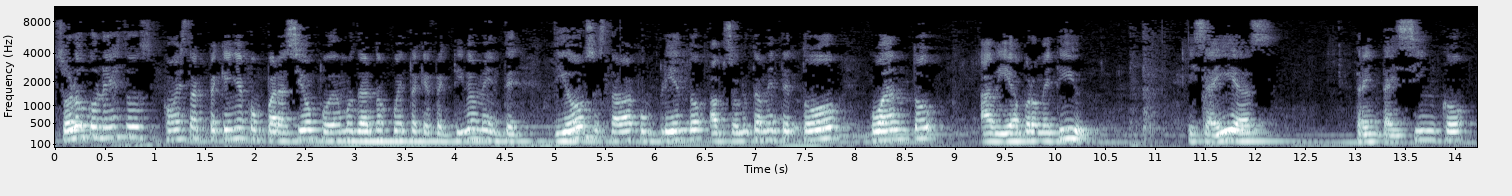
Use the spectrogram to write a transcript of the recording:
Solo con, estos, con esta pequeña comparación podemos darnos cuenta que efectivamente Dios estaba cumpliendo absolutamente todo cuanto había prometido. Isaías 35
